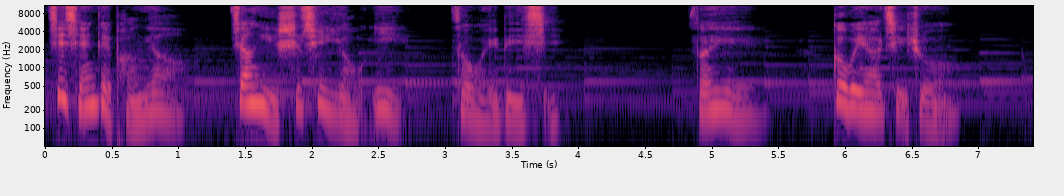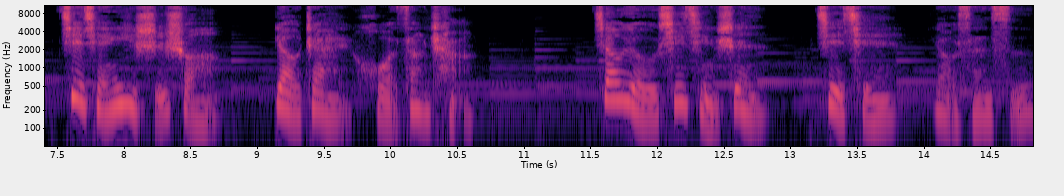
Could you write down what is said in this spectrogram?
借钱给朋友，将以失去友谊作为利息，所以各位要记住：借钱一时爽，要债火葬场；交友需谨慎，借钱要三思。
